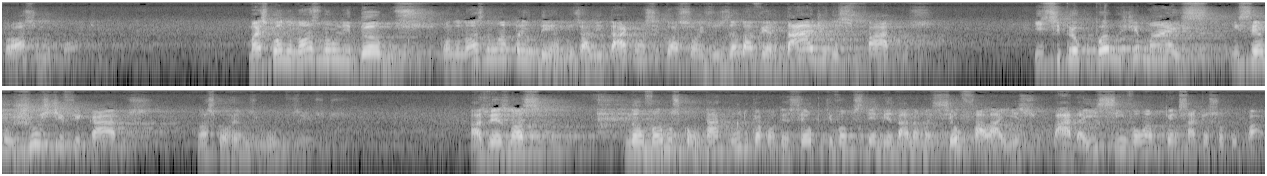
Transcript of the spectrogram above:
próximo ponto. Mas quando nós não lidamos, quando nós não aprendemos a lidar com as situações usando a verdade dos fatos, e se preocupamos demais em sermos justificados, nós corremos muitos riscos. Às vezes nós não vamos contar tudo o que aconteceu porque vamos ter medo, ah, não, mas se eu falar isso, ah, daí sim vão pensar que eu sou culpado.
